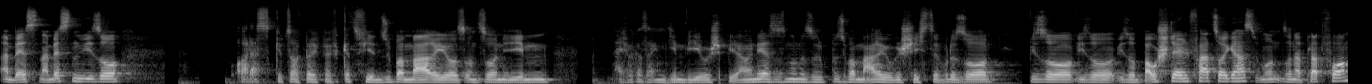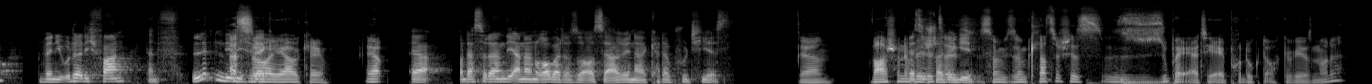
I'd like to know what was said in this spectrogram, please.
am besten. Am besten wie so, oh, das gibt's auch, glaube ich, bei ganz vielen Super Marios und so in jedem ich wollte gerade sagen, in jedem Videospiel, aber nee, das ist nur eine Super Mario-Geschichte, wo du so wie so, wie so, wie so Baustellenfahrzeuge hast in so einer Plattform. Und wenn die unter dich fahren, dann flippen die Ach dich so, weg. ja, okay. Ja. Ja. Und dass du dann die anderen Roboter so aus der Arena katapultierst. Ja. War schon eine wilde Strategie. So, so ein klassisches Super-RTL-Produkt auch gewesen, oder?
